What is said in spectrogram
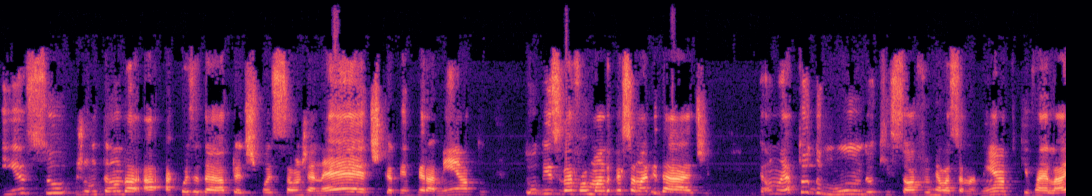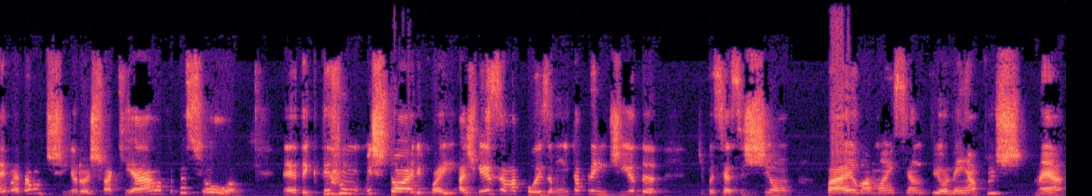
isso, juntando a, a coisa da predisposição genética, temperamento, tudo isso vai formando a personalidade. Então, não é todo mundo que sofre um relacionamento que vai lá e vai dar um tiro ou esfaquear outra pessoa. É, tem que ter um histórico aí. Às vezes é uma coisa muito aprendida de você assistir um pai ou uma mãe sendo violentos, né?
